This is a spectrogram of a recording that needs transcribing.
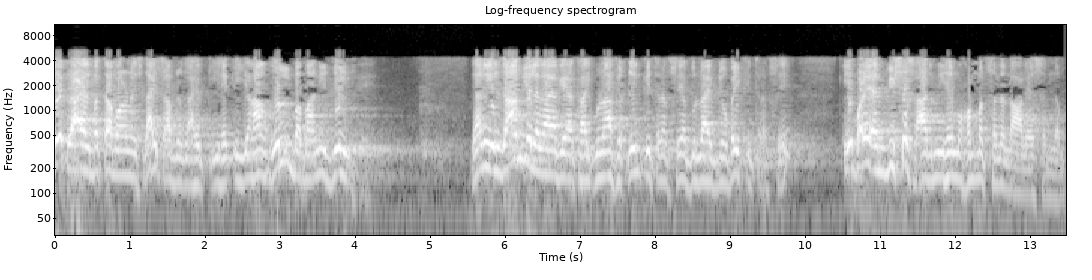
एक राय अलबत्ता मौलाना इसलाई साहब ने ज़ाहिर की है कि यहाँ गुल बमानी दिल है। यानी इल्ज़ाम यह लगाया गया था मुनाफिकीन की तरफ़ से अब्दुल्ला इब्न उबई की तरफ़ से ये बड़े एम्बिशियस आदमी है मोहम्मद सल्लल्लाहु अलैहि वसल्लम।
